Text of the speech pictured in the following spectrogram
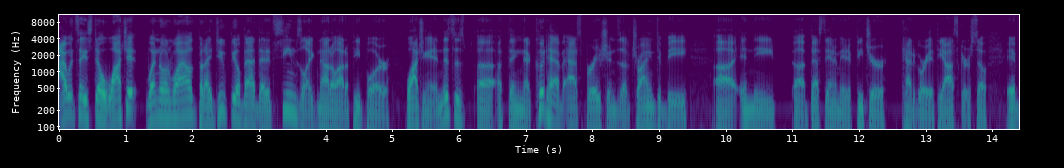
I would say still watch it, Wendell and Wild, but I do feel bad that it seems like not a lot of people are watching it. And this is uh, a thing that could have aspirations of trying to be uh, in the uh, best animated feature category at the Oscars. So if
